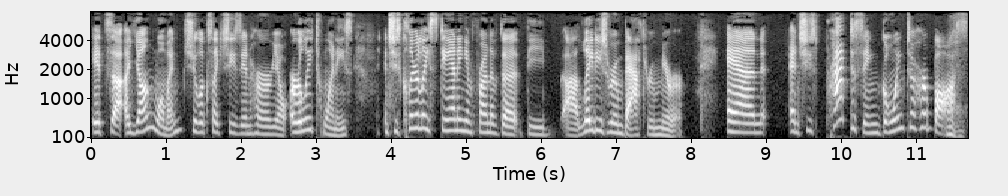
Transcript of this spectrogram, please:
It's a, a young woman. She looks like she's in her you know early twenties, and she's clearly standing in front of the the uh, ladies' room bathroom mirror, and and she's practicing going to her boss, mm.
